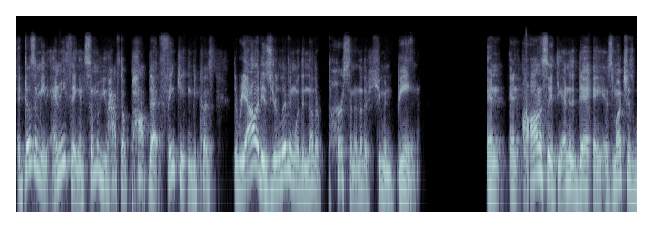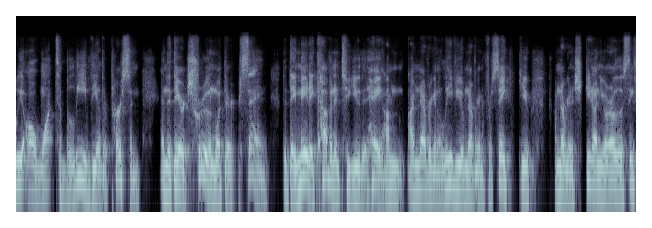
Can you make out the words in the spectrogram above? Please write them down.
It doesn't mean anything. And some of you have to pop that thinking because the reality is you're living with another person, another human being. And, and honestly, at the end of the day, as much as we all want to believe the other person and that they are true in what they're saying, that they made a covenant to you that, hey, I'm I'm never going to leave you, I'm never going to forsake you, I'm never going to cheat on you, or all those things.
